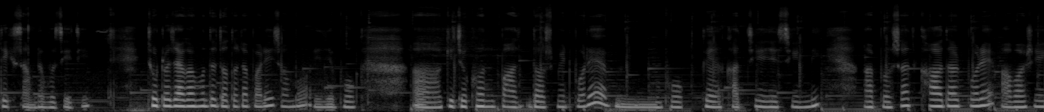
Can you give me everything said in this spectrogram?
ঠিক সামনে বসিয়েছি ছোটো জায়গার মধ্যে যতটা পারি সম্ভব এই যে ভোগ কিছুক্ষণ পাঁচ, দশ মিনিট পরে ভোগ খাচ্ছি এই যে সিন্নি আর প্রসাদ। খাওয়া দাওয়ার পরে আবার সেই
